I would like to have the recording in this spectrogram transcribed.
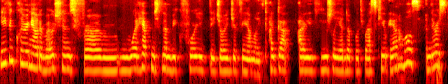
even clearing out emotions from what happened to them before you, they joined your family. I've got. I usually end up with rescue animals, and there's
